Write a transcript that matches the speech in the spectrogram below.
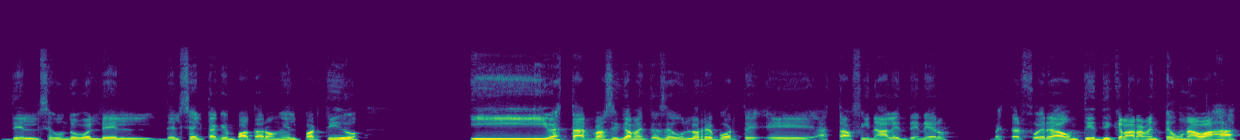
del segundo gol del, Celta, que empataron el partido. Y va a estar básicamente, según los reportes, eh, hasta finales de enero va a estar fuera un Titi, claramente es una baja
